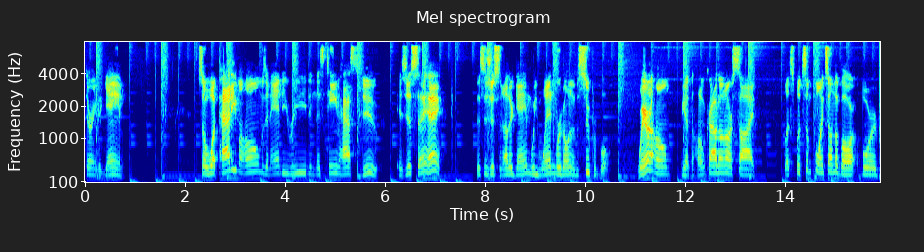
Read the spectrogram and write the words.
during the game. So, what Patty Mahomes and Andy Reid and this team has to do is just say, hey, This is just another game. We win, we're going to the Super Bowl. We're at home. We got the home crowd on our side. Let's put some points on the board.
